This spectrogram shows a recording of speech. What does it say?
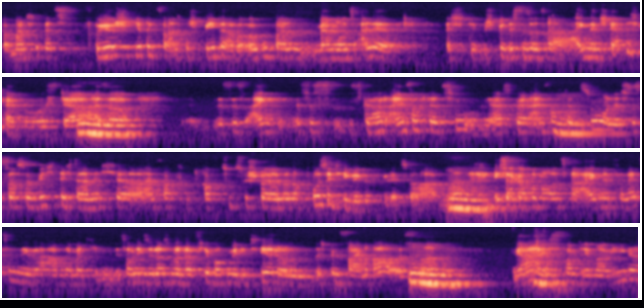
Für manche wird es früher schwierig, für andere später. Aber irgendwann werden wir uns alle spätestens unserer eigenen Sterblichkeit bewusst. Ja? Mhm. Also es ist eigentlich, es ist, es gehört einfach dazu. Ja, es gehört einfach mhm. dazu. Und es ist doch so wichtig, da nicht äh, einfach darauf zuzusteuern, nur noch positive Gefühle zu haben. Ne? Mhm. Ich sage auch immer unsere eigenen Verletzungen, die wir haben. Damit ist auch nicht so, dass man da vier Wochen meditiert und ich bin fein raus. Ne? Mhm. Ne? Ja, es kommt immer wieder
